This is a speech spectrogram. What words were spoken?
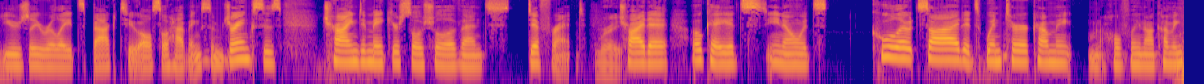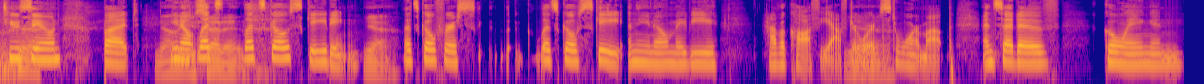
Mm. usually relates back to also having some drinks, is trying to make your social events different. Right. Try to, okay, it's, you know, it's cool outside, it's winter coming, hopefully not coming too soon, but, you know, you let's, let's go skating Yeah. let's go for a let's go skate and you know maybe have a coffee afterwards Yeah. to warm up instead of going and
